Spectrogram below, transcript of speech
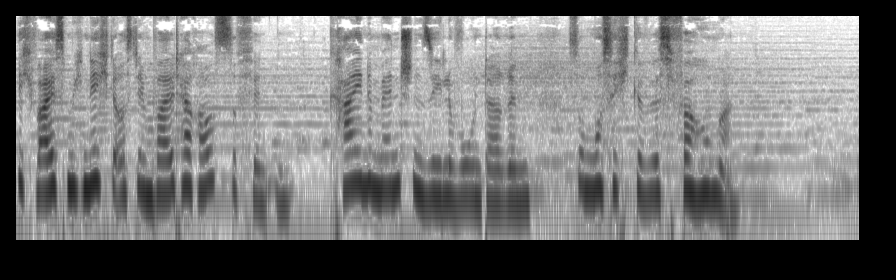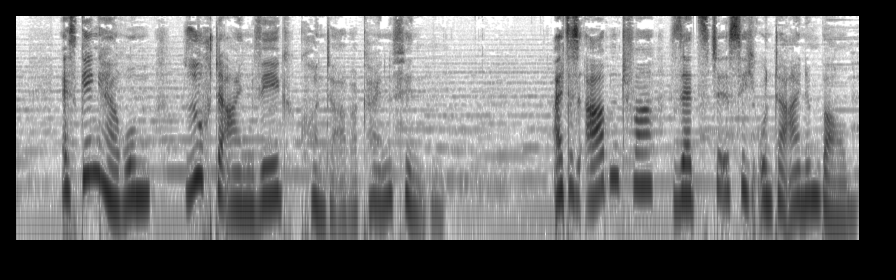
Ich weiß mich nicht aus dem Wald herauszufinden. Keine Menschenseele wohnt darin, so muss ich gewiss verhungern. Es ging herum, suchte einen Weg, konnte aber keinen finden. Als es Abend war, setzte es sich unter einem Baum,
